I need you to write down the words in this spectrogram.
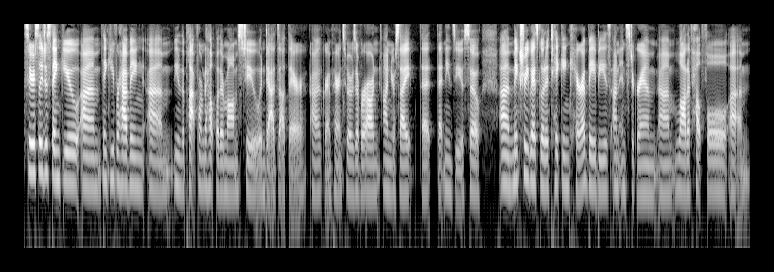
seriously, just thank you. Um, thank you for having um, you know the platform to help other moms too and dads out there, uh, grandparents, whoever's ever on on your site that that needs you. So um, make sure you guys go to Taking Cara Babies on Instagram. Um, a lot of helpful. Um,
